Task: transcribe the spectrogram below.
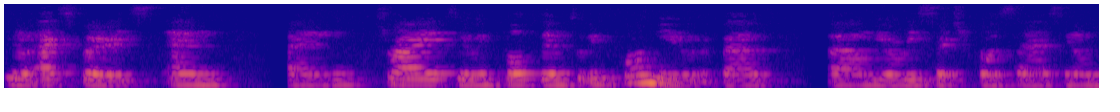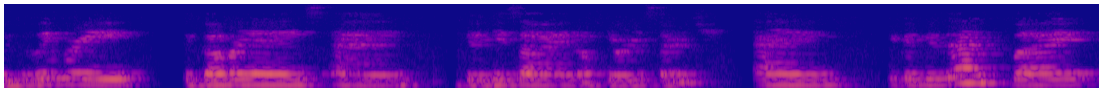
you know experts and and try to involve them to inform you about um, your research process, you know, the delivery, the governance, and the design of your research. And you can do that by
